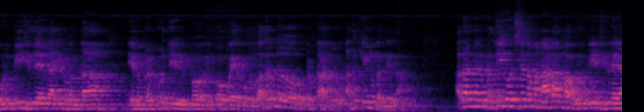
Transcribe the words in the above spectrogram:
ಉಡುಪಿ ಜಿಲ್ಲೆಯಲ್ಲಿ ಆಗಿರುವಂತ ಏನು ಪ್ರಕೃತಿ ವಿಕೋ ವಿಕೋಪ ಇರ್ಬೋದು ಅದರದ್ದು ಕೊಟ್ಟಾಗಲು ಅದಕ್ಕೇನು ಬಂದಿಲ್ಲ. ಅದಾದ್ಮೇಲೆ ಪ್ರತಿ ವರ್ಷ ನಮ್ಮ ನಾಡಹಬ್ಬ ಉಡುಪಿ ಜಿಲ್ಲೆಯ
